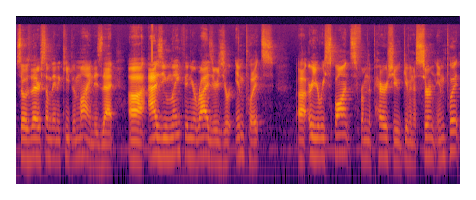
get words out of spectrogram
So there's something to keep in mind is that uh, as you lengthen your risers, your inputs uh, or your response from the parachute given a certain input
